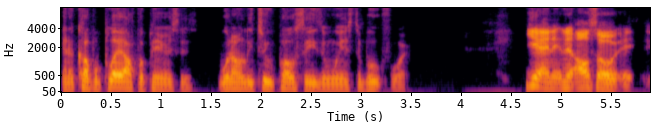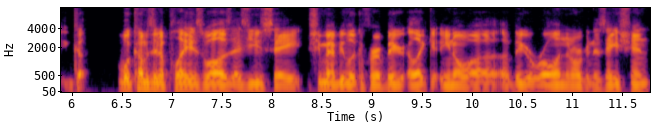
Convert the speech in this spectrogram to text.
and a couple playoff appearances with only two postseason wins to boot for it. Yeah, and, and also it, what comes into play as well is, as you say, she might be looking for a bigger, like you know, a, a bigger role in an organization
